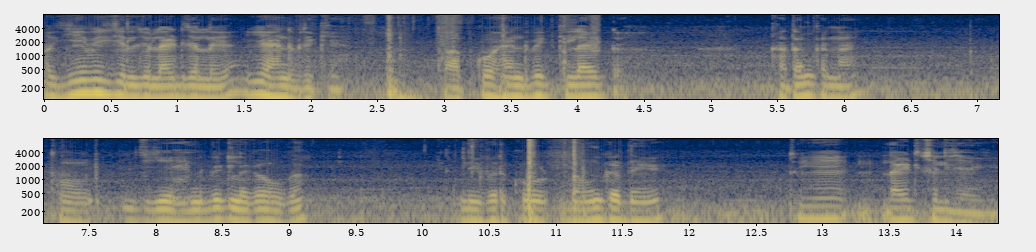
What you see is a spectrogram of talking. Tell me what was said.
और ये भी जो लाइट जल रही है, ये हैंड ब्रेक की है। तो आपको हैंड ब्रेक की लाइट ख़त्म करना है। तो ये हैंड ब्रेक लगा होगा। लीवर को डाउन कर देंगे। तो ये लाइट चली जाएगी।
